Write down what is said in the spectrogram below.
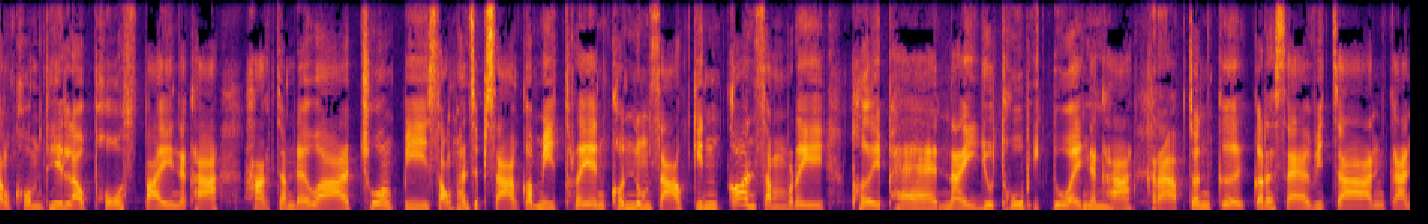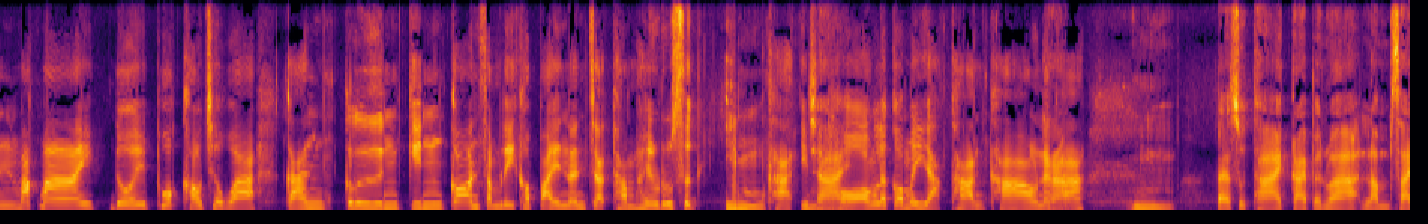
สังคมที่เราโพสต์ไปนะคะ หากจำได้ว่าช่วงปี 2013 ก็มีเทรนด์คนหนุ่มสาวกินก้อนสำลีเผยแพร่ใน YouTube อีกด้วยนะคะอืมครับจนเกิดกระแสวิจารณ์กันมากมาย โดยพวกเขาเชื่อว่าการกลืนกินก้อนสำลีเข้าไปนั้นจะทำให้รู้สึกอิ่มค่ะ อิ่มใช่ท้องแล้วก็ไม่อยากทานข้าวนะครัคะบอืม แต่สุดท้ายกลายเป็นว่าลำไส้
